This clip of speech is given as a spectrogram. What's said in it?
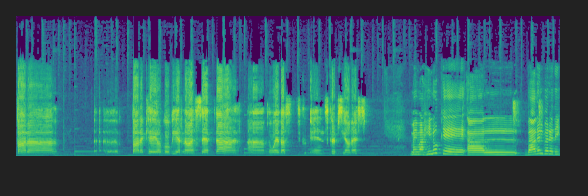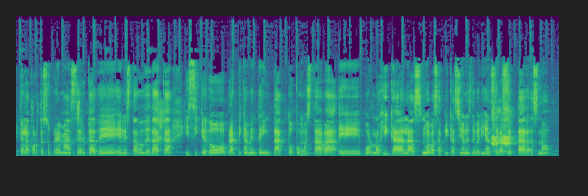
para, uh, para que el gobierno acepta um, nuevas inscripciones. Me imagino que al dar el veredicto a la Corte Suprema acerca del estado de DACA y si quedó prácticamente intacto como estaba, eh, por lógica las nuevas aplicaciones deberían ser aceptadas, ¿no?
